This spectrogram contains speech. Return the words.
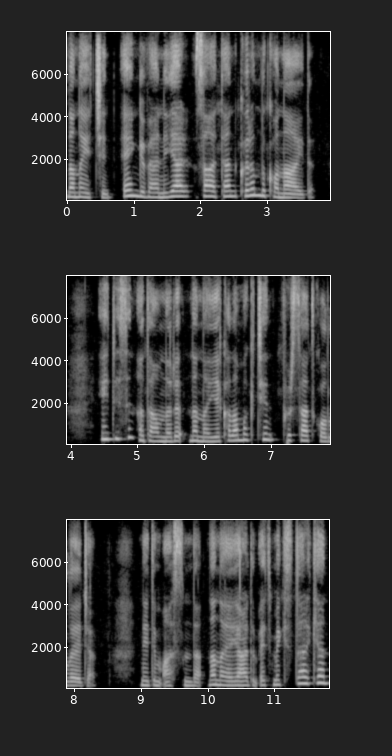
Nana için en güvenli yer zaten Kırımlı konağıydı. İdris'in adamları Nana'yı yakalamak için fırsat kollayacak. Nedim aslında Nana'ya yardım etmek isterken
